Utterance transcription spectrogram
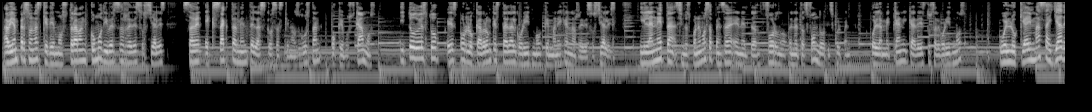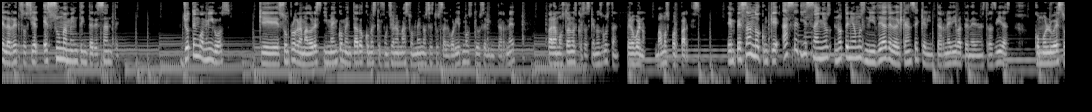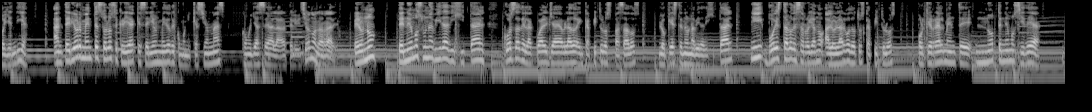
habían personas que demostraban cómo diversas redes sociales saben exactamente las cosas que nos gustan o que buscamos. Y todo esto es por lo cabrón que está el algoritmo que maneja en las redes sociales. Y la neta, si nos ponemos a pensar en el trasfondo, en el trasfondo, disculpen, o la mecánica de estos algoritmos, o en lo que hay más allá de la red social, es sumamente interesante. Yo tengo amigos que son programadores y me han comentado cómo es que funcionan más o menos estos algoritmos que usa el Internet para mostrarnos cosas que nos gustan. Pero bueno, vamos por partes. Empezando con que hace 10 años no teníamos ni idea del alcance que el Internet iba a tener en nuestras vidas, como lo es hoy en día. Anteriormente solo se creía que sería un medio de comunicación más, como ya sea la televisión o la radio. Pero no, tenemos una vida digital, cosa de la cual ya he hablado en capítulos pasados, lo que es tener una vida digital, y voy a estarlo desarrollando a lo largo de otros capítulos porque realmente no tenemos idea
